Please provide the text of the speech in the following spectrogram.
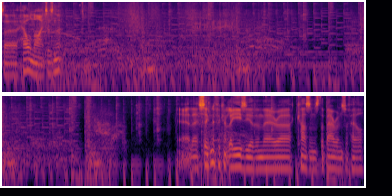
It's a Hell Knight, isn't it? Yeah, they're significantly easier than their uh, cousins, the Barons of Hell.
